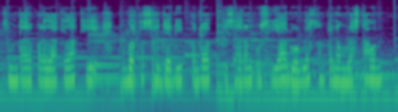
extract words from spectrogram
Sementara pada laki-laki, pubertas terjadi pada kisaran usia 12-16 tahun.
